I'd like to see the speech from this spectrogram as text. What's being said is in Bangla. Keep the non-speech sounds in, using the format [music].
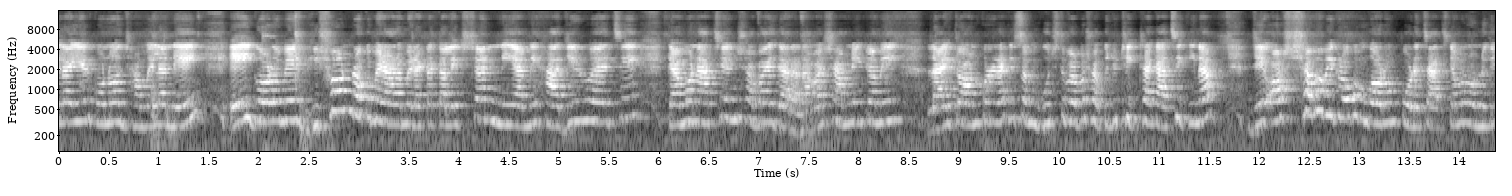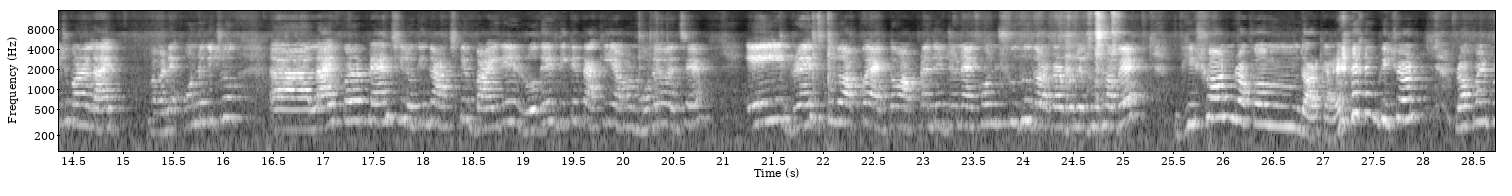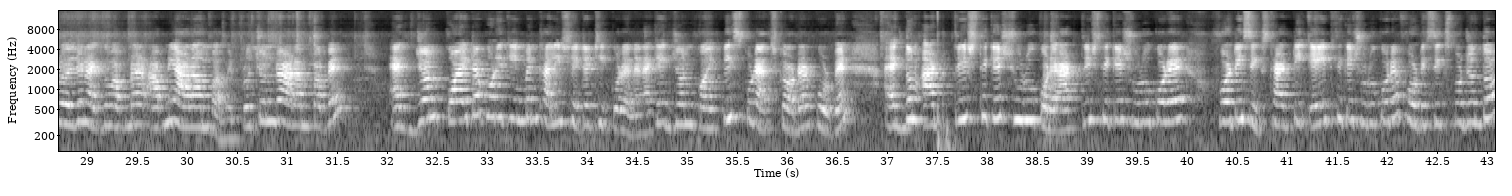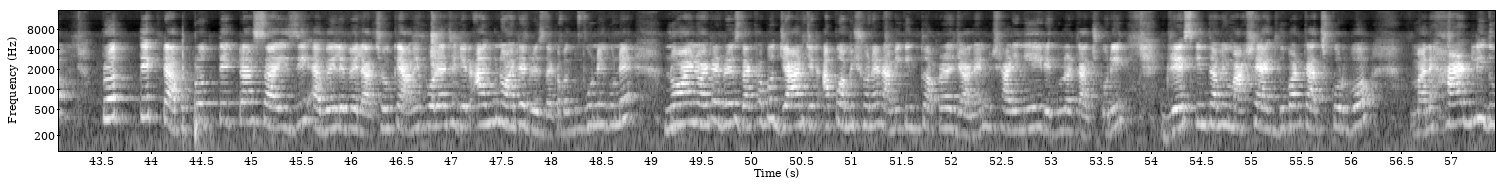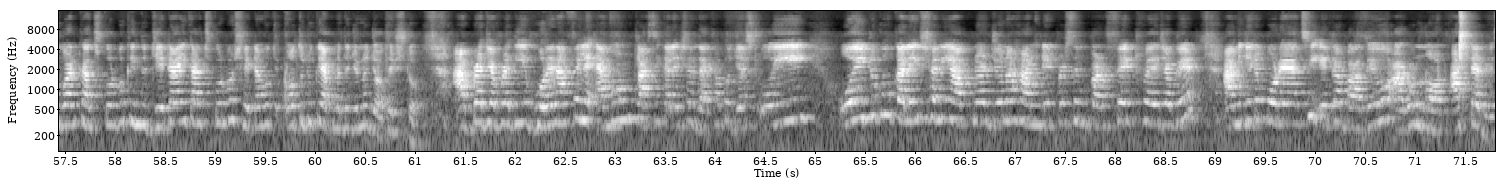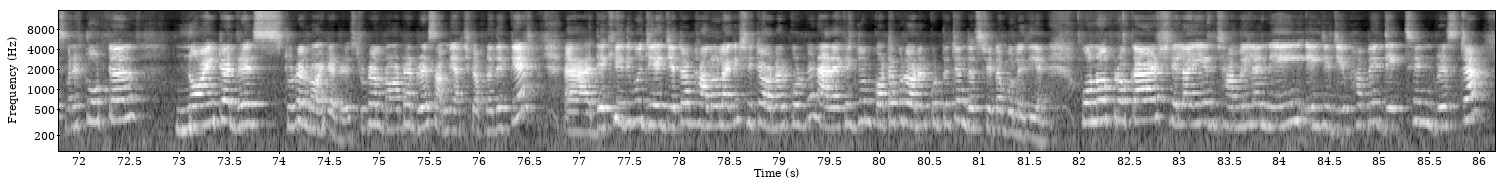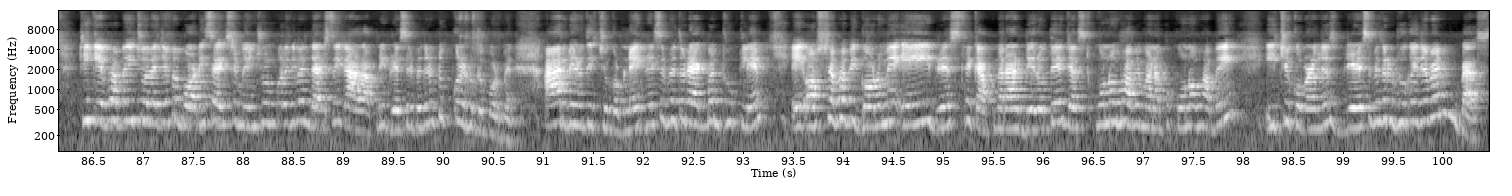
সেলাইয়ের কোনো ঝামেলা নেই। এই গরমে ভীষণ রকমের আরামের একটা কালেকশন নিয়ে আমি হাজির হয়েছি। কেমন আছেন সবাই দাঁড়ান আমার সামনে একটু আমি লাইট অন করে রাখি আমি বুঝতে পারব সবকিছু ঠিকঠাক আছে কিনা। যে অস্বাভাবিক রকম গরম পড়েছে, আজকে আমার অন্য কিছু করা লাইভ মানে অন্য কিছু লাইভ করার প্ল্যান ছিল, কিন্তু আজকে বাইরে রোদের দিকে তাকিয়ে আমার মনে হয়েছে এই ড্রেসগুলো আপু একদম আপনাদের জন্য এখন শুধু দরকার বলে ভুল হবে। ভীষণ রকম দরকার। [laughs] ভীষণ রকমের প্রয়োজন, একদম আপনার, আপনি আরাম পাবেন, প্রচণ্ড আরাম পাবেন। একজন কয়টা করে কিনবেন খালি সেটা ঠিক করে নেন। এক একজন কয় পিস করে আজকে অর্ডার করবেন। একদম আটত্রিশ থেকে শুরু করে, আটত্রিশ থেকে শুরু করে ফোর্টি সিক্স থার্টি এইট থেকে শুরু করে ফোর্টি সিক্স পর্যন্ত প্রত্যেকটা প্রত্যেকটা সাইজই অ্যাভেলেবেল আছে। ওকে আমি পরে আছি, যেটা আমি নয়টা ড্রেস দেখাবো গুনে গুনে নয়, নয়টা ড্রেস দেখাবো, যার যেটা আপু, আমি শোনেন, আমি কিন্তু আপনারা জানেন, শাড়ি নিয়েই রেগুলার কাজ করি। ড্রেস কিন্তু আমি মাসে এক, দুবার কাজ করব মানে হার্ডলি দুবার কাজ করব, কিন্তু যেটাই কাজ করব, সেটা হচ্ছে অতটুকু আপনাদের জন্য যথেষ্ট। আবরা জাবরা দিয়ে ভরে না ফেলে এমন ক্লাসিক কালেকশন দেখাবো জাস্ট ওই ওইটুকু কালেকশনই আপনার জন্য হান্ড্রেড পারফেক্ট হয়ে যাবে। আমি যেটা পরে আছি, এটা বাদেও আরও ন, আটটা ড্রেস মানে টোটাল নয়টা ড্রেস টোটাল নয়টা ড্রেস টোটাল নয়টা ড্রেস আমি আজকে আপনাদেরকে দেখিয়ে দিব যে যেটা ভালো লাগে সেটা অর্ডার করবেন। আর এক একজন কটা করে অর্ডার করতে চান জাস্ট সেটা বলে দিয়েন। কোনো প্রকার সেলাইয়ের ঝামেলা নেই, এই যে যেভাবে দেখছেন ড্রেসটা ঠিক এভাবেই চলে যাবে বডি সাইজটা মেনশন করে দেবেন দ্যাটস ইট আর আপনি ড্রেসের ভেতরে টুক করে ঢুকে পড়বেন। আর বেরোতে ইচ্ছে করবেন এই ড্রেসের ভেতরে একবার ঢুকলে, এই অস্বাভাবিক গরমে এই ড্রেস থেকে আপনার আর বেরোতে জাস্ট কোনোভাবে মানে কোনোভাবেই ইচ্ছে করবেন জাস্ট ড্রেসের ভেতরে ঢুকে যাবেন, ব্যাস।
